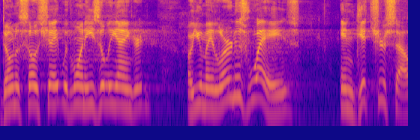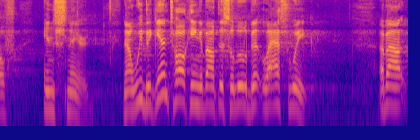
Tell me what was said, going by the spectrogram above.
Don't associate with one easily angered or you may learn his ways and get yourself ensnared. Now, we began talking about this a little bit last week about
